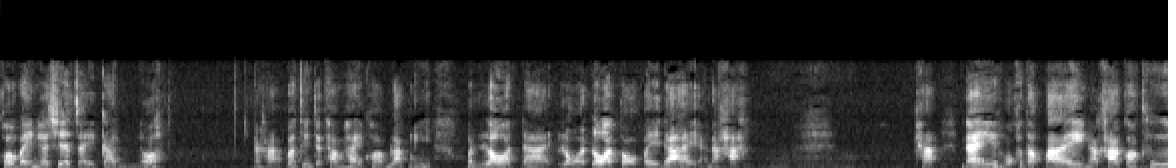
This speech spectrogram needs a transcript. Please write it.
ความไว้เนื้อเชื่อใจกันเนาะนะคะมันถึงจะทำให้ความรักนี้มันรอดได้รอดรอดต่อไปได้นะคะค่ะในหัวข้อต่อไปนะคะก็คือ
